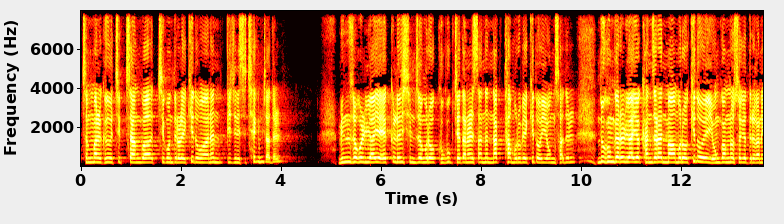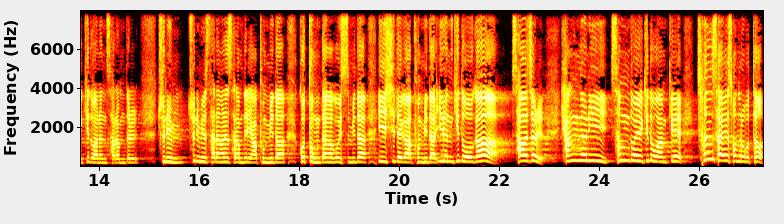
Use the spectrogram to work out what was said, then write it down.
정말 그 직장과 직원들을 기도하는 비즈니스 책임자들, 민족을 위하여 애끓는 심정으로 구국재단을 쌓는 낙타 무릎의 기도의 용사들, 누군가를 위하여 간절한 마음으로 기도의 용광로 속에 들어가는 기도하는 사람들, 주님, 주님이 사랑하는 사람들이 아픕니다. 고통당하고 있습니다. 이 시대가 아픕니다. 이런 기도가 사절 향년이 성도의 기도와 함께 천사의 손으로부터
